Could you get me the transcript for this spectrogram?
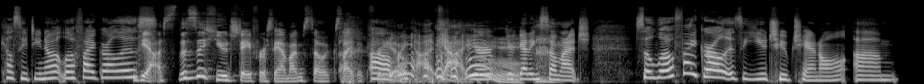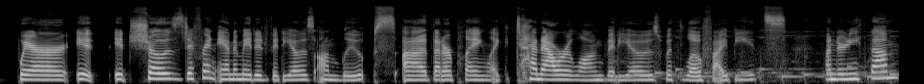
Kelsey, do you know what Lo-Fi Girl is? Yes, this is a huge day for Sam. I'm so excited for Oh you. Oh my god, yeah, you're you're getting so much. So Lo-Fi Girl is a YouTube channel um, where it it shows different animated videos on loops uh, that are playing like ten hour long videos with lo-fi beats underneath them.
